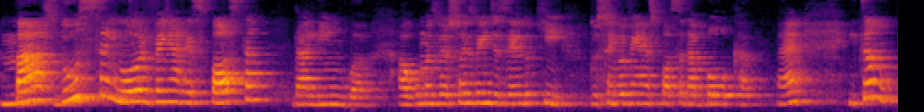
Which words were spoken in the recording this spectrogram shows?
mas do Senhor vem a resposta da língua. Algumas versões vêm dizendo que do Senhor vem a resposta da boca, né? Então,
